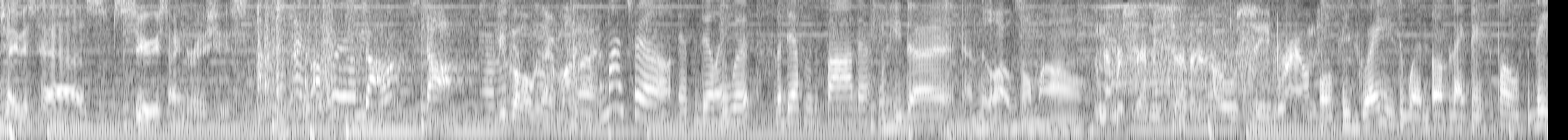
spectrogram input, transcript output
Chavis has serious anger issues. Stop. Stop. You go over there, Mike. Montrail is dealing with the death of his father. When he died, I knew I was on my own. Number 77, O.C. Brown. OC's grades wasn't up like they supposed to be.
